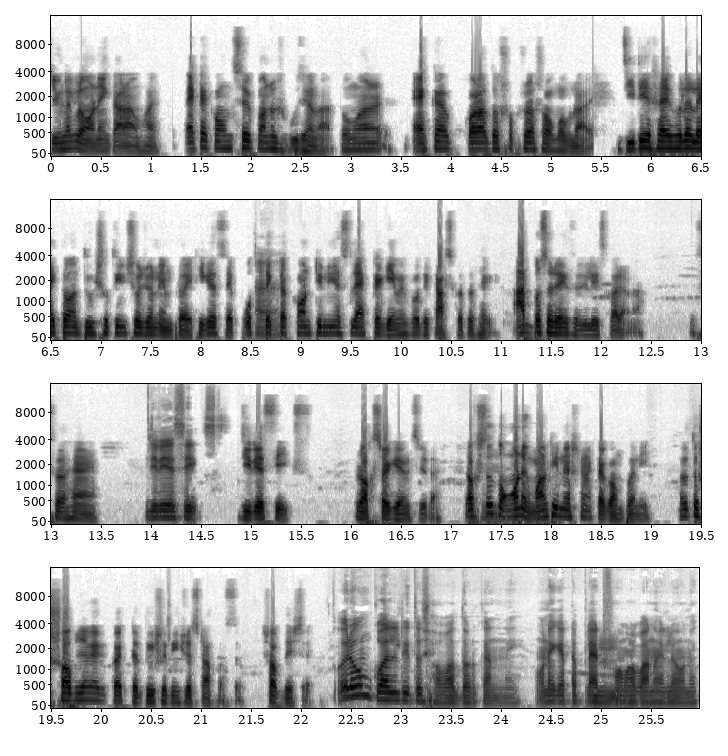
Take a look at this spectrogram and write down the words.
টিম লাগলে অনেক আরাম হয়। একটা কনসেপ্ট মানুষ বুঝে না। তোমার একা করা তো সবসময় সম্ভব নয়। জিটিএ ফাইভ হলে লাইক তোমার দুইশো তিনশো জন এমপ্লয় ঠিক আছে? প্রত্যেকটা কন্টিনিউয়াসলি একটা গেমের প্রতি কাজ করতে থাকে। আট বছর হয়ে গেছে রিলিজ করে না। সো হ্যাঁ। GTA six GTA six Rockstar Games যেটা। রকস্টার তো অনেক মাল্টি ন্যাশনাল একটা কোম্পানি তো সব জায়গায় কয়েকটা দুইশো তিনশো স্টাফ আছে সব দেশে। ওইরকম কোয়ালিটি তো সবার দরকার নেই। অনেক একটা প্ল্যাটফর্মার বানাইলে অনেক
